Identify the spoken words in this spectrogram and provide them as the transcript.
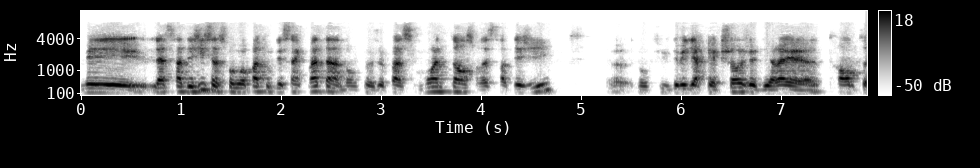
Mais la stratégie, ça ne se revoit pas tous les cinq matins. Donc, je passe moins de temps sur la stratégie. Euh, donc, si je devais dire quelque chose, je dirais 30,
